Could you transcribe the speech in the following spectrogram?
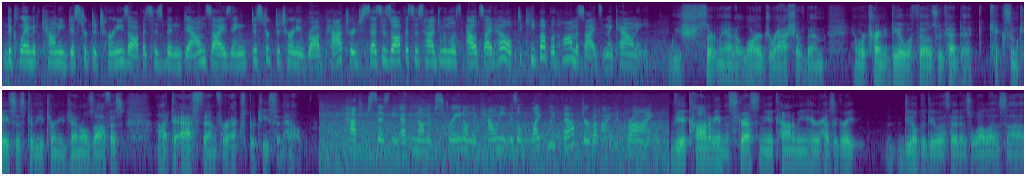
The Klamath County District Attorney's Office has been downsizing. District Attorney Rob Patridge says his office has had to enlist outside help to keep up with homicides in the county. We certainly had a large rash of them, and we're trying to deal with those. We've had to kick some cases to the Attorney General's office uh, to ask them for expertise and help. Patridge says the economic strain on the county is a likely factor behind the crime. The economy and the stress in the economy here has a great deal to do with it, as well as uh,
